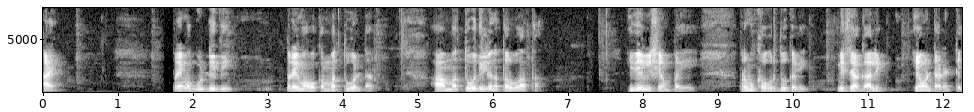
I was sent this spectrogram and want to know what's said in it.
హాయ్ ప్రేమ గుడ్డిది ప్రేమ ఒక మత్తు అంటారు ఆ మత్తు వదిలిన తరువాత ఇదే విషయంపై ప్రముఖ ఉర్దూ కవి మిర్జా గాలిబ్ ఏమంటారంటే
